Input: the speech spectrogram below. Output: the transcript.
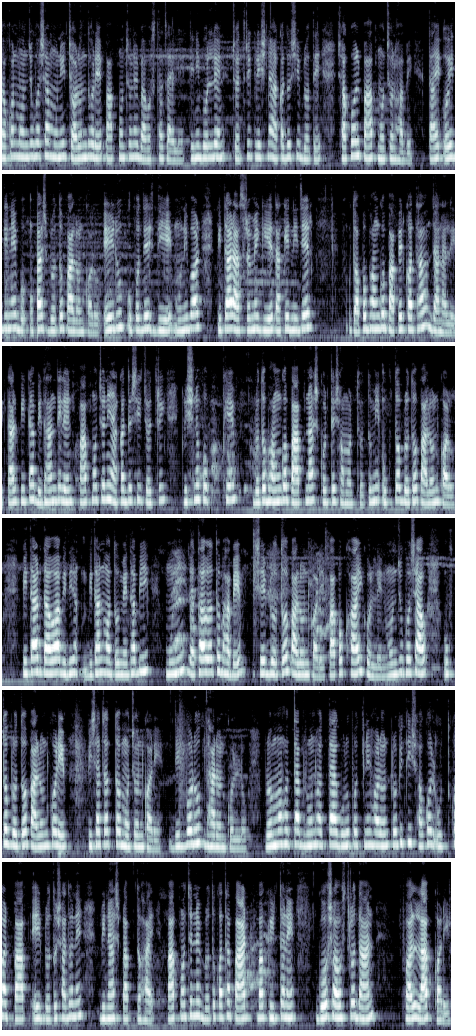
তখন মঞ্জু ঘোষা মুনির চরণ ধরে পাপমোচনের ব্যবস্থা চাইলে। তিনি বললেন চৈত্রী কৃষ্ণা একাদশী ব্রতে সকল পাপ মোচন হবে। তাই ওই দিনে উপাস ব্রত পালন করো। এইরূপ উপদেশ দিয়ে মুনিবর পিতার আশ্রমে গিয়ে তাকে নিজের তপভঙ্গ পাপের কথা জানালে। তার পিতা বিধান দিলেন, পাপমোচনী একাদশী চৈত্রী কৃষ্ণপক্ষে ব্রতভঙ্গ পাপ নাশ করতে সমর্থ। তুমি উক্ত ব্রত পালন করো। পিতার দেওয়া বিধি- বিধান মতো মেধাবী মুনি যথাযথভাবে সেই ব্রত পালন করে। পাপক্ষয় করলেন। মঞ্জু ঘোষাও উক্ত ব্রত পালন করে পিশাচত্ব মোচন করে। দিব্যরূপ ধারণ করল। ব্রহ্মহত্যা ভ্রূণ হত্যা গুরুপত্নী হরণ প্রভৃতি সকল উৎকট পাপ এই ব্রত সাধনে বিনাশপ্রাপ্ত হয়। পাপ মোচনের ব্রত কথা পাঠ বা কীর্তনে গো সহস্র দান ফল লাভ করে।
